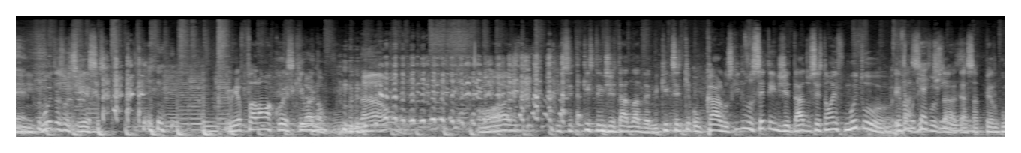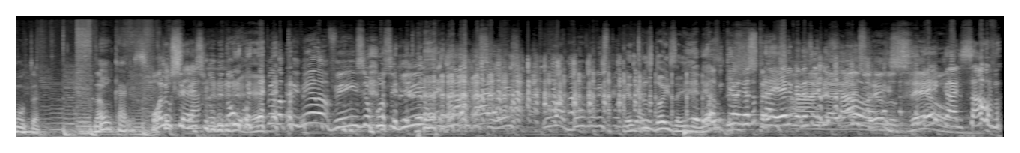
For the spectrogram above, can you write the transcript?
É, Muitas notícias. Eu ia falar uma coisa que eu não. Não. Olha, o que você, que você tem digitado lá, Dani? O, que que você, que- o Carlos, o que que você tem digitado? Vocês estão muito evasivos da- dessa pergunta. Não? Hein, Carlos? Olha Que o que será? silêncio dominou pela primeira vez eu consegui uma dúvida nesse podcast. Entre os dois ainda. Eu fiquei olhando pra ele pra ver se ele me Ai, ai, ai, salva. meu céu. Ei, Carlos, salva.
